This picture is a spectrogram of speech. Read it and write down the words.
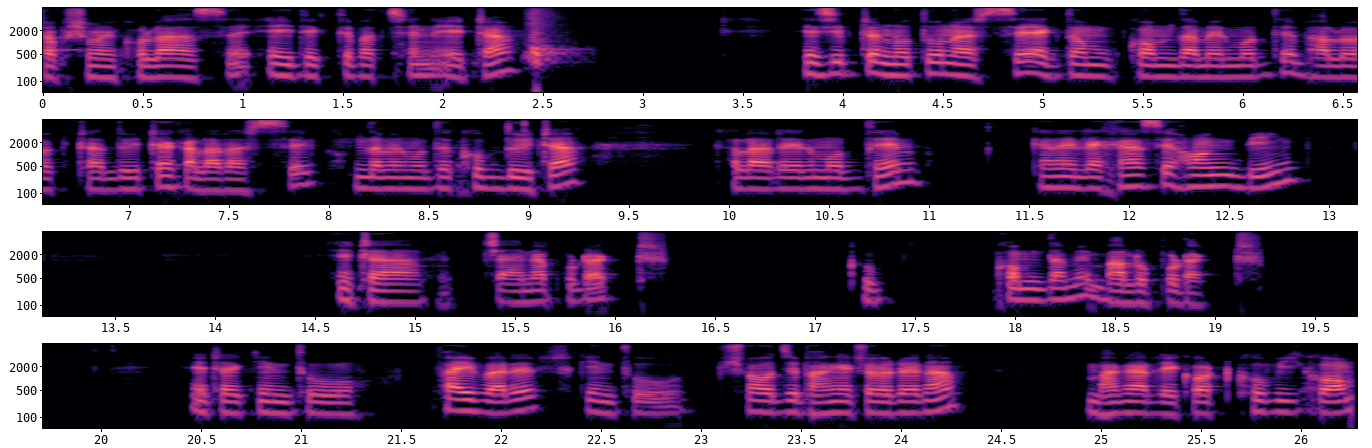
সবসময় খোলা আছে। এই দেখতে পাচ্ছেন এটা। এই সিপটা নতুন আসছে, একদম কম দামের মধ্যে, ভালো একটা দুইটা কালার আসছে। কম দামের মধ্যে খুব দুইটা কালারের মধ্যে। এখানে লেখা আছে হং বিং এটা চায়না প্রোডাক্ট খুব কম দামে ভালো প্রোডাক্ট এটা কিন্তু ফাইবারের কিন্তু সহজে ভাঙে চলে না। ভাঙার রেকর্ড খুবই কম।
